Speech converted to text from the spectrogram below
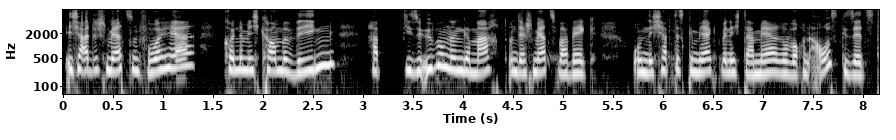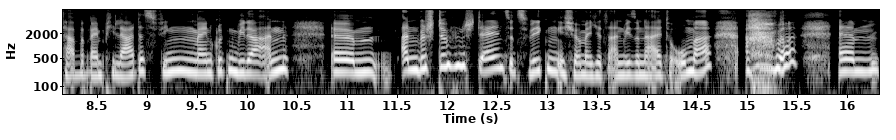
ich hatte Schmerzen vorher, konnte mich kaum bewegen, habe diese Übungen gemacht und der Schmerz war weg. Und ich habe das gemerkt, wenn ich da mehrere Wochen ausgesetzt habe beim Pilates, fing mein Rücken wieder an, ähm, an bestimmten Stellen zu zwicken. Ich höre mich jetzt an wie so eine alte Oma, aber ähm,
